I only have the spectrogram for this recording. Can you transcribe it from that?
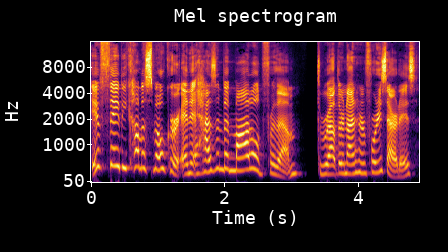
if they become a smoker and it hasn't been modeled for them throughout their 940 Saturdays,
